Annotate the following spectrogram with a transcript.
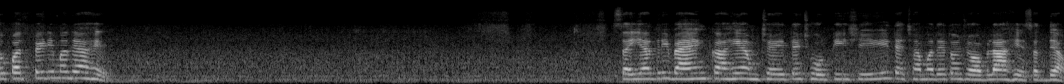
तो पतपेढीमध्ये आहे. सह्याद्री बँक आहे आमच्या इथे छोटीशी त्याच्यामध्ये तो जॉबला आहे सध्या.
